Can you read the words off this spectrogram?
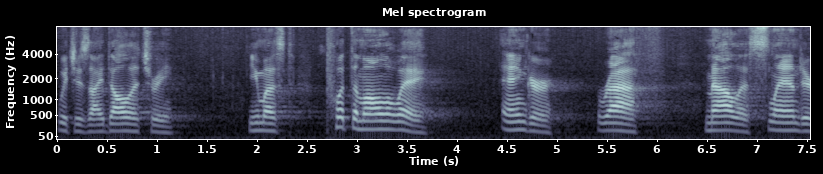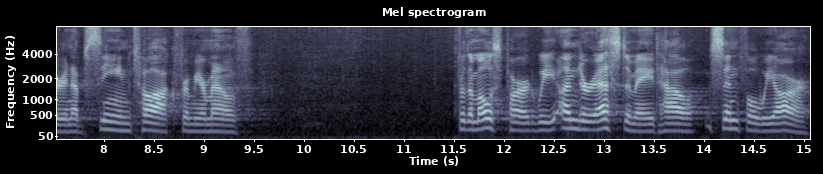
which is idolatry. You must put them all away anger, wrath, malice, slander, and obscene talk from your mouth. For the most part, we underestimate how sinful we are.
